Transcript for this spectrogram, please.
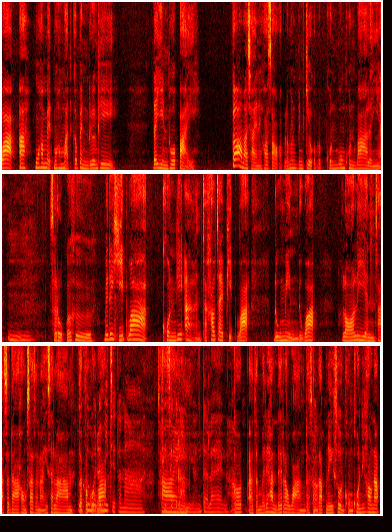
ว่าอะมูฮัมหมัดมูฮัมหมัดก็เป็นเรื่องที่ได้ยินทั่วไป ก็เอามาใช้ในข้อสอบ แล้วมันเป็นเกี่ยวกับแบบคนบ้งคนบ้าอะไรเงี้ยอืมอืมสรุปก็คือ ไม่ได้คิดว่าคนที่อ่านจะเข้าใจผิดว่า ดูหมิ่นหรือว่า ล้อเลียนศาสดาของศาสนาอิสลามก็แต่ปคืราอกฏไม่ได้ว่ามีเจตนาใช่ที่จะกระทำอย่างนั้นตั้งแต่แรกนะคะก็อาจจะไม่ได้ทันได้ระวัง แต่สำหรับในส่วนของคนที่เขานับ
